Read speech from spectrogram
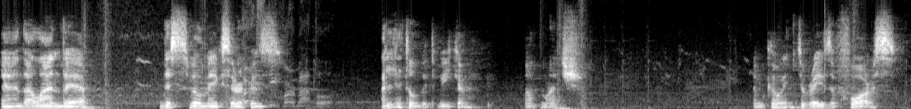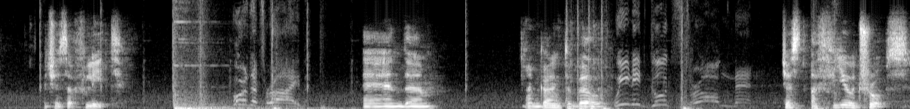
and I land there. This will make Syracuse a little bit weaker, not much. I'm going to raise a force, which is a fleet, For the tribe. And um, I'm going to build We need good, strong men. just a few troops.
